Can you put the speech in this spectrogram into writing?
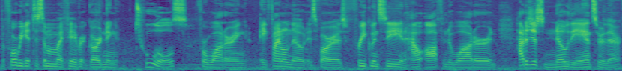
Before we get to some of my favorite gardening tools for watering, a final note as far as frequency and how often to water and how to just know the answer there.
